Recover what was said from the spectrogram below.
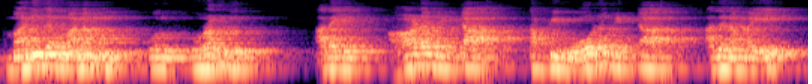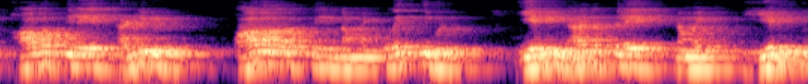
மனித மனம் ஒரு குரங்கு. அதை ஆடவிட்டார் தப்பி ஓடவிட்டார் அது நம்மை பாவத்திலே தள்ளிவிடும் பாதாளத்தில் நம்மை புதைத்துவிடும் எரி நரகத்திலே நம்மை எரித்து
